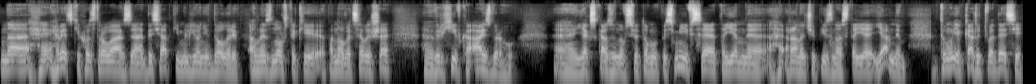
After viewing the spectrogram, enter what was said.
на грецьких островах за десятки мільйонів доларів. Але знов ж таки, панове, це лише е, верхівка айсбергу. Е, Як сказано в Святому Письмі, все таємне рано чи пізно стає явним. Тому, як кажуть в Одесі,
